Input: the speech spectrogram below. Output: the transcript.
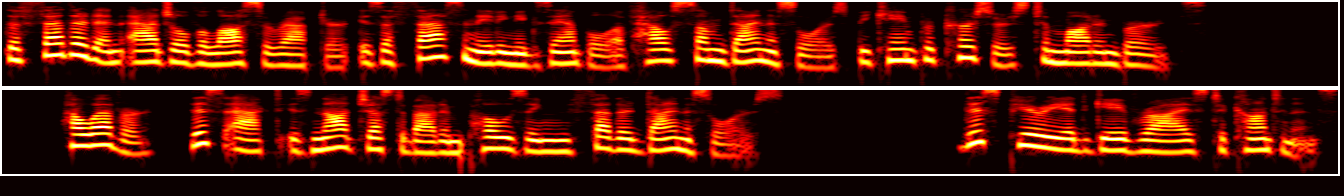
The feathered and agile velociraptor is a fascinating example of how some dinosaurs became precursors to modern birds. However, this act is not just about imposing feathered dinosaurs. This period gave rise to continents,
